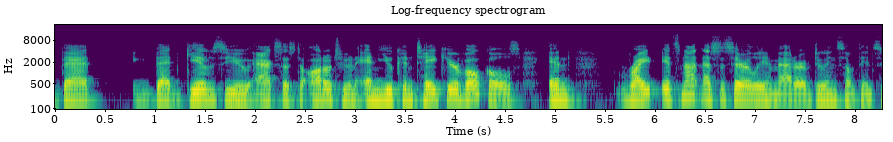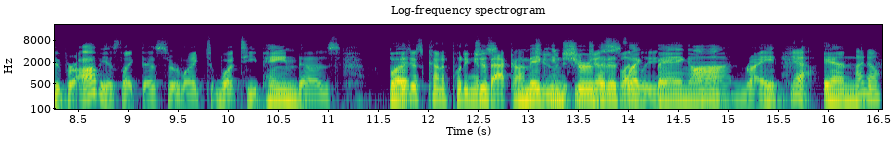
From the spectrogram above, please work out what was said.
that that gives you access to autotune and you can take your vocals and right it's not necessarily a matter of doing something super obvious like this or like what T-Pain does but But just kind of putting it back on making tune if you're sure that it's slightly- like bang on right Yeah. and I know.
